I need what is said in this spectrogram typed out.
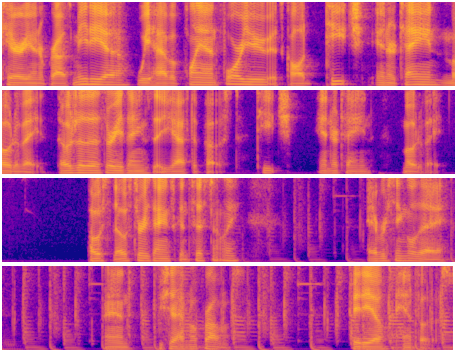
Terry Enterprise Media, we have a plan for you. It's called Teach, Entertain, Motivate. Those are the three things that you have to post teach, entertain, motivate. Post those three things consistently every single day, and you should have no problems. Video and photos.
